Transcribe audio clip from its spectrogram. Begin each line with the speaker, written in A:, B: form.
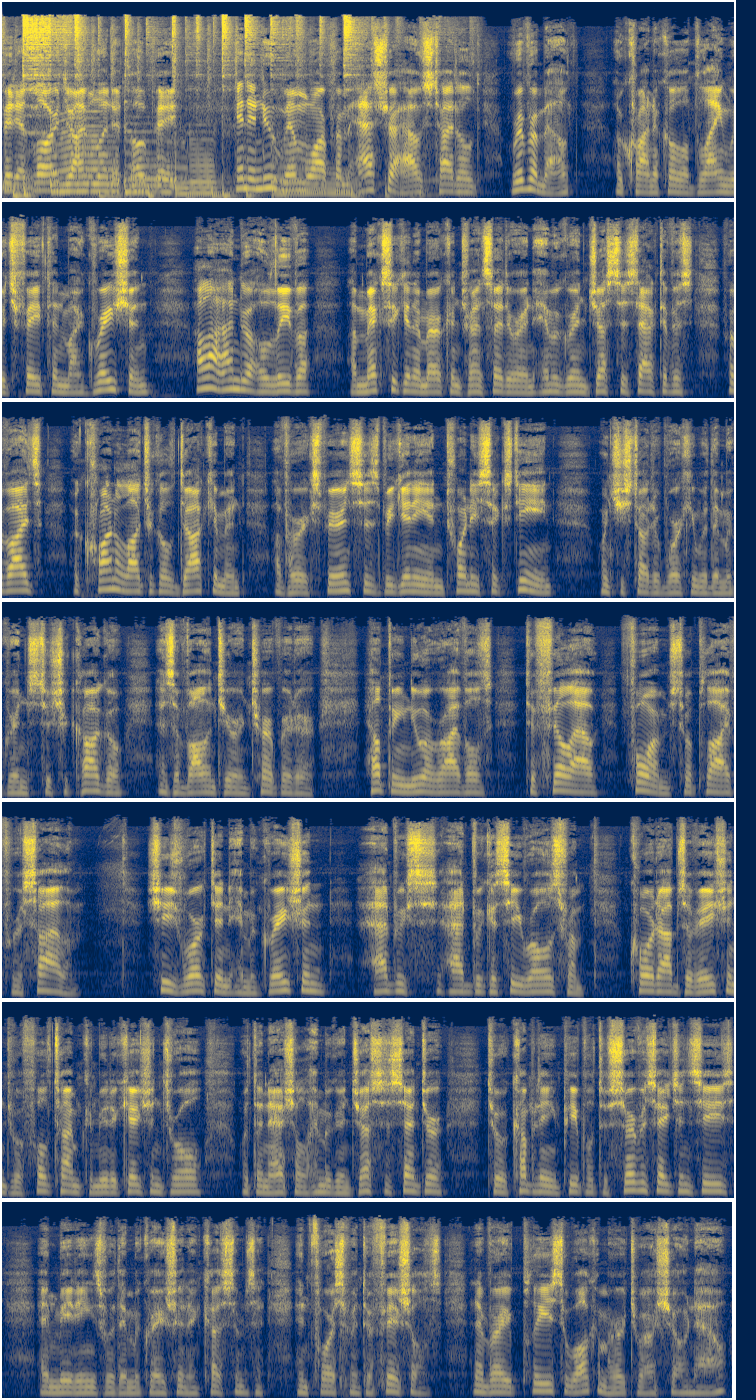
A: Lopate at Large. I'm Leonard Lopate. In a new memoir from Astra House titled Rivermouth, a chronicle of language, faith, and migration, Alejandra Oliva, a Mexican American translator and immigrant justice activist, provides a chronological document of her experiences beginning in 2016 when she started working with immigrants to Chicago as a volunteer interpreter, helping new arrivals to fill out forms to apply for asylum. She's worked in immigration advocacy roles from court observation to a full time communications role with the National Immigrant Justice Center to accompanying people to service agencies and meetings with immigration and customs enforcement officials. And I'm very pleased to welcome her to our show now.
